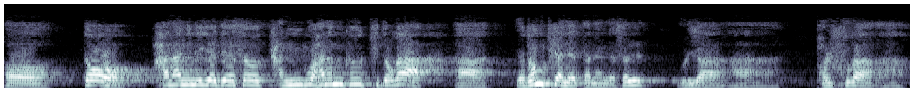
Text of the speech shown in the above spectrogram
어, 또 하나님에게 대해서 간구하는 그 기도가 아, 요동치 않았다는 것을 우리가 아, 볼 수가 아,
